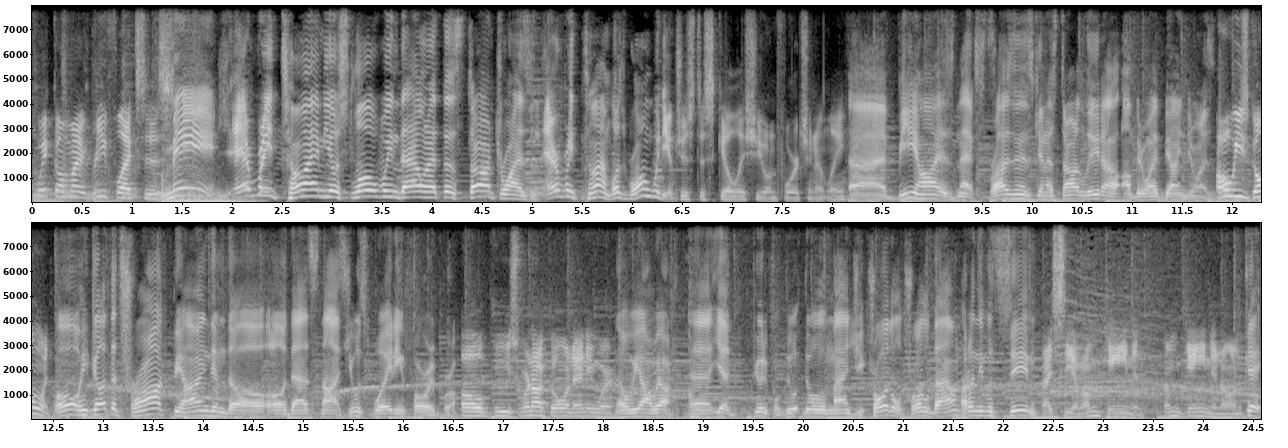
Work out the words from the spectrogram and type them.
quick on my reflexes. Me! Every time you're slowing down at the start, Ryzen. Every time. What's wrong with you? Just a skill issue, unfortunately. Uh, Beehive is next. Ryzen is gonna start lead. I'll, I'll be right behind you, Ryzen. Oh, he's going. Oh, he got the truck behind him, though. Oh, that's nice. He was waiting for it, bro. Oh, Goose, we're not going anywhere. No, we are, we are. Uh, yeah, beautiful. Do, do a little magic. Throttle, throttle down. I don't even see him. I see him. I'm gaining. I'm gaining on him. Okay,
